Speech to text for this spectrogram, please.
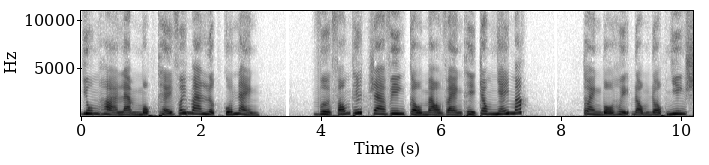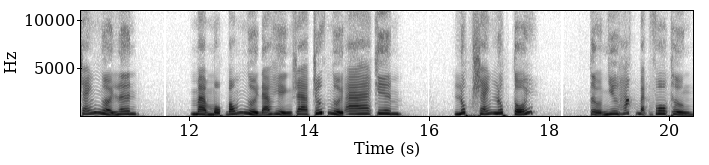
Dung hòa làm một thể với ma lực của nàng. Vừa phóng thiết ra viên cầu màu vàng thì trong nháy mắt. Toàn bộ huyệt động đột nhiên sáng ngời lên. Mà một bóng người đã hiện ra trước người A Kim. Lúc sáng lúc tối. Tựa như hắc bạch vô thường.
